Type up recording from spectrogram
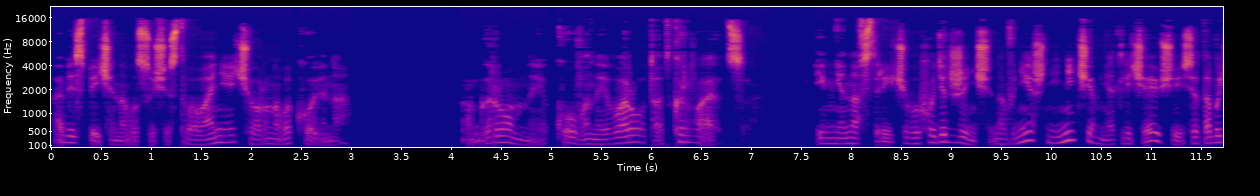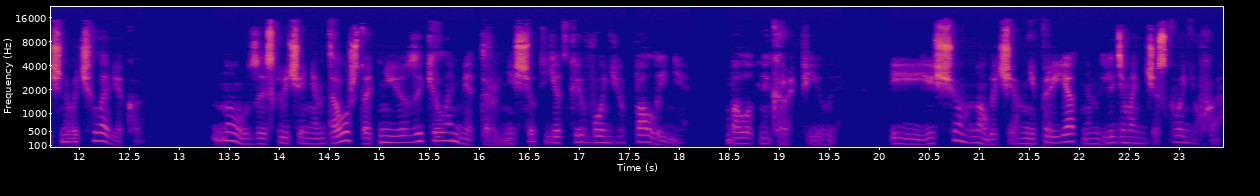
обеспеченного существования черного ковина. Огромные кованые ворота открываются, и мне навстречу выходит женщина, внешне ничем не отличающаяся от обычного человека. Ну, за исключением того, что от нее за километр несет едкой вонью полыни, болотной крапивы и еще много чем неприятным для демонического нюха.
